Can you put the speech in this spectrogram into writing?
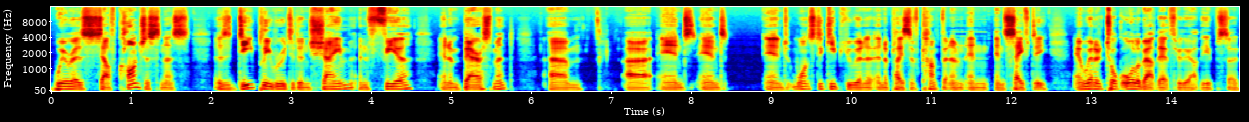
Whereas self consciousness is deeply rooted in shame and fear and embarrassment, um, uh, and and and wants to keep you in a, in a place of comfort and, and, and safety. And we're going to talk all about that throughout the episode.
